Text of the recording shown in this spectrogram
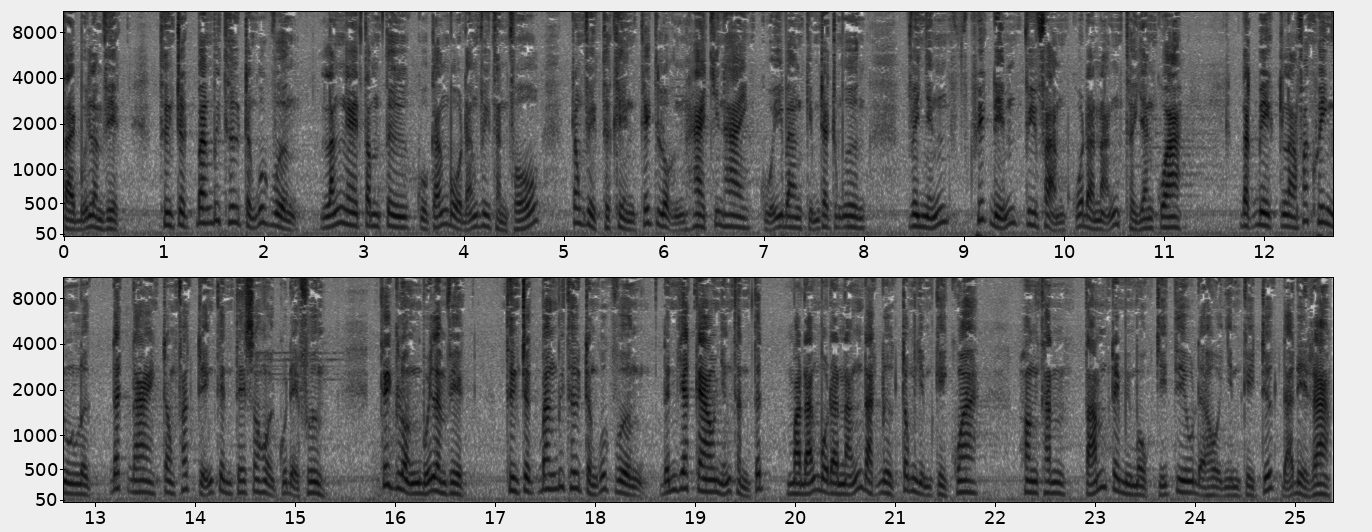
Tại buổi làm việc, Thường trực Ban Bí thư Trần Quốc Vượng lắng nghe tâm tư của cán bộ đảng viên thành phố trong việc thực hiện kết luận 292 của Ủy ban Kiểm tra Trung ương về những khuyết điểm vi phạm của Đà Nẵng thời gian qua, đặc biệt là phát huy nguồn lực đất đai trong phát triển kinh tế xã hội của địa phương. Kết luận buổi làm việc, Thường trực Ban Bí thư Trần Quốc Vượng đánh giá cao những thành tích mà Đảng bộ Đà Nẵng đạt được trong nhiệm kỳ qua, hoàn thành 8 trên 11 chỉ tiêu đại hội nhiệm kỳ trước đã đề ra.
